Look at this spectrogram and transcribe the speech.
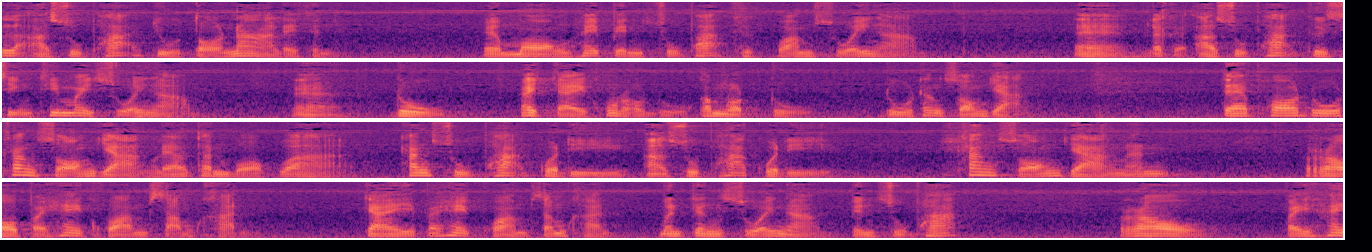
และอสุภะอยู่ต่อหน้าเลยทีนี่มองให้เป็นสุภาคือความสวยงามแล้วก็อสุภะคือสิ่งที่ไม่สวยงามดูให้ใจของเราดูกำหนดดูดูทั้งสองอย่าง แต่พอดูทั้งสองอย่างแล้วท่านบอกว่าทั้งสุภาพก็ดีอสุภาพก็ดี ทั้งสองอย่างนั้น เราไปให้ความสำคัญ ใจไปให้ความสำคัญ มันจึงสวยงามเป็นสุภาพเรา ไปให้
